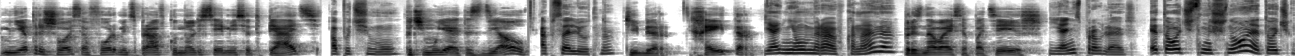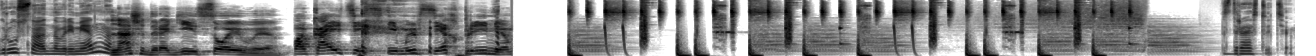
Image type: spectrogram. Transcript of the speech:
Мне пришлось оформить справку 075. А почему? Почему я это сделал? Абсолютно. Кибер-хейтер? Я не умираю в канаве. Признавайся, потеешь. Я не справляюсь. Это очень смешно, это очень грустно одновременно. Наши дорогие соевые, покайтесь, и мы всех примем. Здравствуйте.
